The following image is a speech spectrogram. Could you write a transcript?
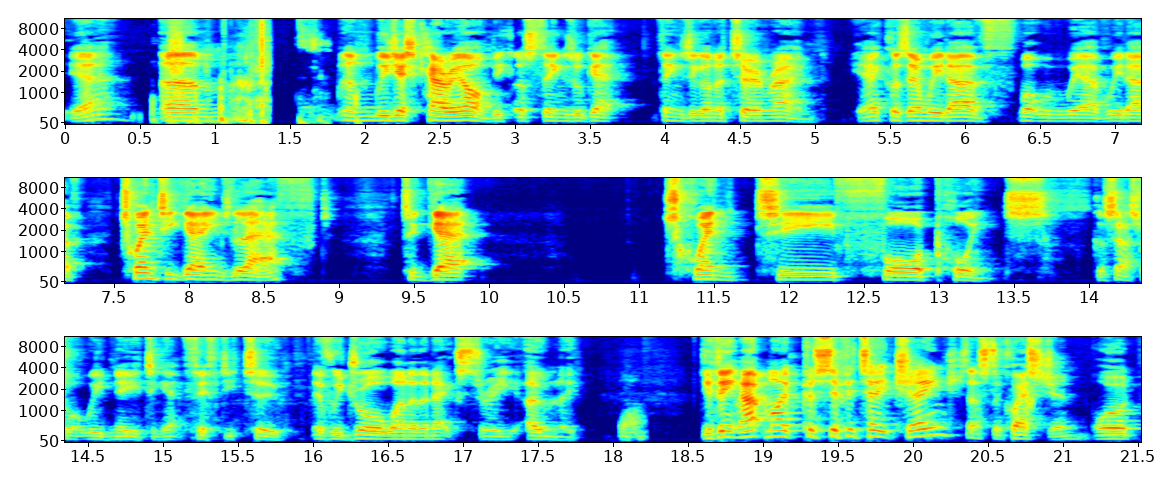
Yeah? Um and we just carry on because things will get things are going to turn around. Yeah, because then we'd have what would we have? We'd have twenty games left to get twenty four points because that's what we'd need to get fifty two if we draw one of the next three only. Yeah. Do you think that might precipitate change? That's the question, or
